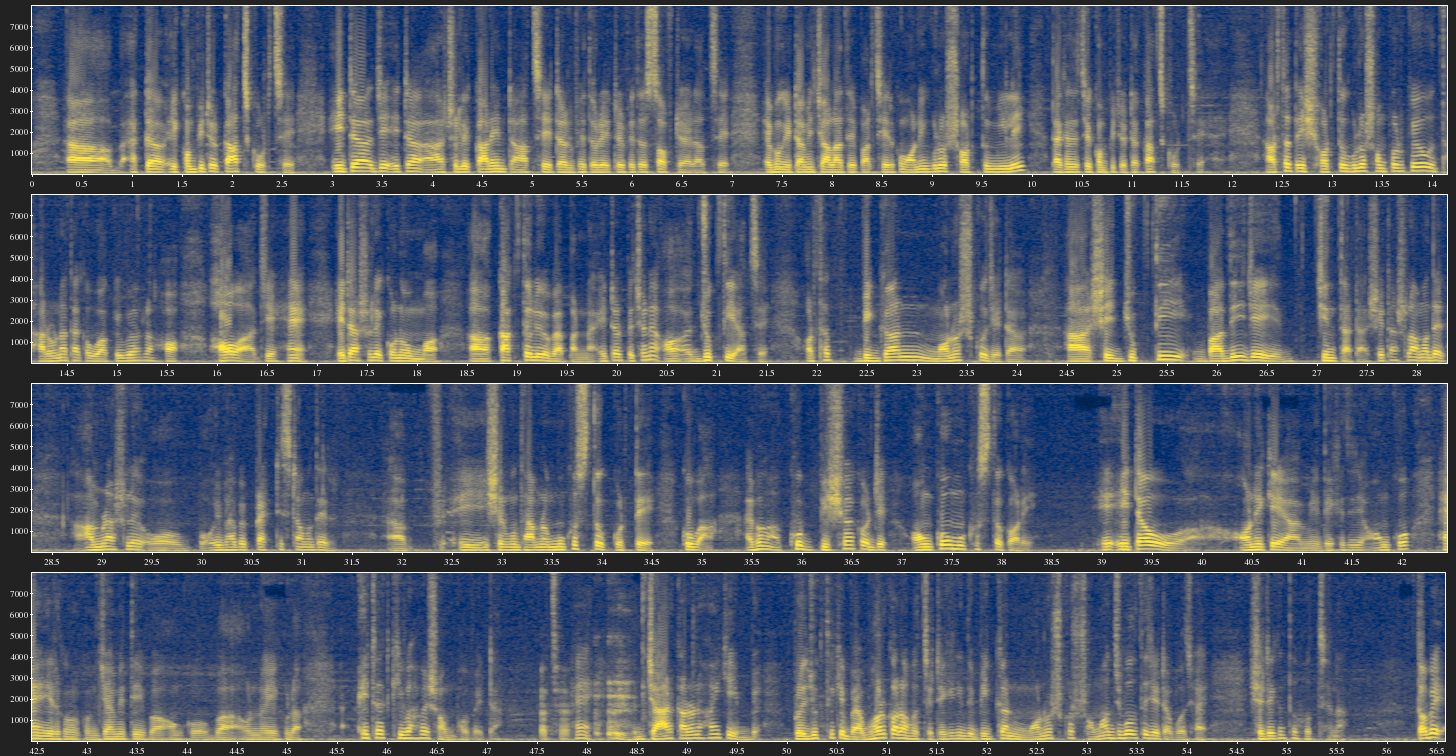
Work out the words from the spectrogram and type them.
একটা, এই কম্পিউটার কাজ করছে, এটা যে এটা আসলে কারেন্ট আছে, এটার ভেতরে এটার ভেতরে সফটওয়্যার আছে এবং এটা আমি চালাতে পারছি, এরকম অনেকগুলো শর্ত মিলেই দেখা যাচ্ছে কম্পিউটারটা কাজ করছে। অর্থাৎ এই শর্তগুলো সম্পর্কেও ধারণা থাকা ওয়াকিবহাল হওয়া যে হ্যাঁ এটা আসলে কোনো কাকতালীয় ব্যাপার না। এটার পেছনে যুক্তি আছে। অর্থাৎ বিজ্ঞান মনস্ক যেটা সেই যুক্তিবাদী যে চিন্তাটা, সেটা আসলে আমাদের, আমরা আসলে ওইভাবে প্র্যাকটিসটা আমাদের এই ইসের মধ্যে আমরা মুখস্থ করতে খুব এবং খুব বিস্ময়কর যে অঙ্কও মুখস্থ করে। এটাও অনেকে আমি দেখেছি যে অঙ্ক হ্যাঁ এরকম এরকম জ্যামিতি বা অঙ্ক বা অন্য এগুলা এটা কীভাবে সম্ভব এটা? আচ্ছা। হ্যাঁ যার কারণে হয় কি প্রযুক্তিকে ব্যবহার করা হচ্ছে ঠিকই কিন্তু বিজ্ঞান মনস্ক সমাজ বলতে যেটা বোঝায় সেটা কিন্তু হচ্ছে না। তবে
